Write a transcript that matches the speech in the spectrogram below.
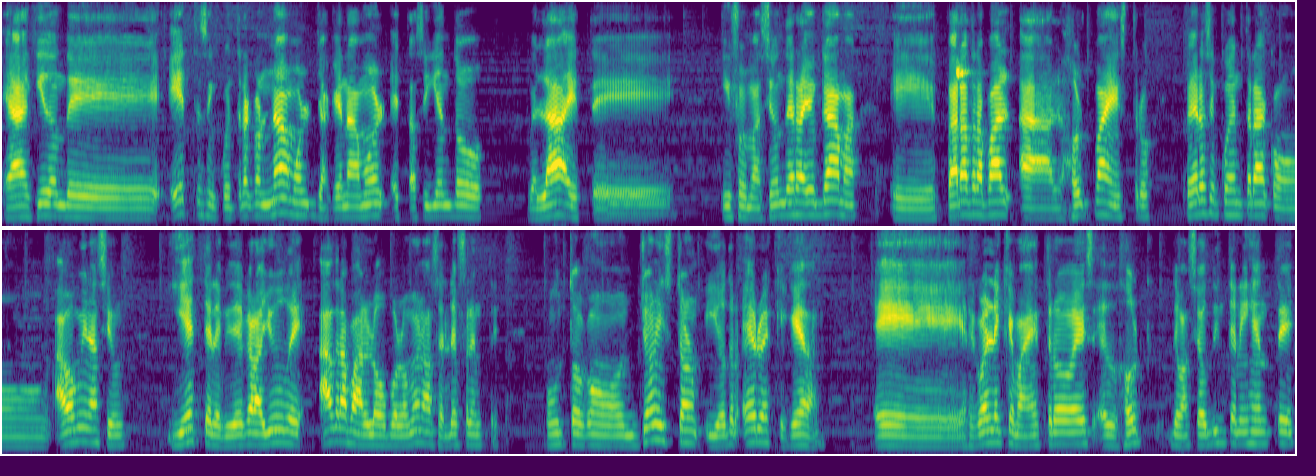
Es aquí donde este se encuentra con Namor, ya que Namor está siguiendo, ¿verdad? Este, información de rayos gamma eh, para atrapar al Hulk maestro, pero se encuentra con Abominación y este le pide que lo ayude a atraparlo o por lo menos a hacerle frente junto con Johnny Storm y otros héroes que quedan. Eh, recuerden que Maestro es el Hulk demasiado inteligente,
